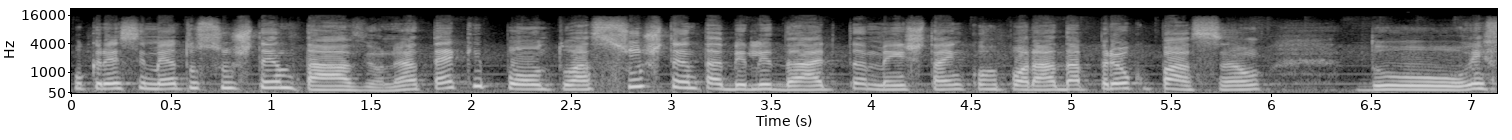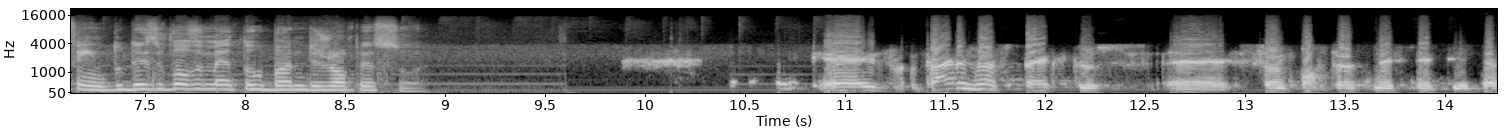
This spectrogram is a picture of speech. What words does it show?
o crescimento sustentável. Né? Até que ponto a sustentabilidade também está incorporada à preocupação do, enfim, do desenvolvimento urbano de João Pessoa? É, vários aspectos é, são importantes nesse sentido da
